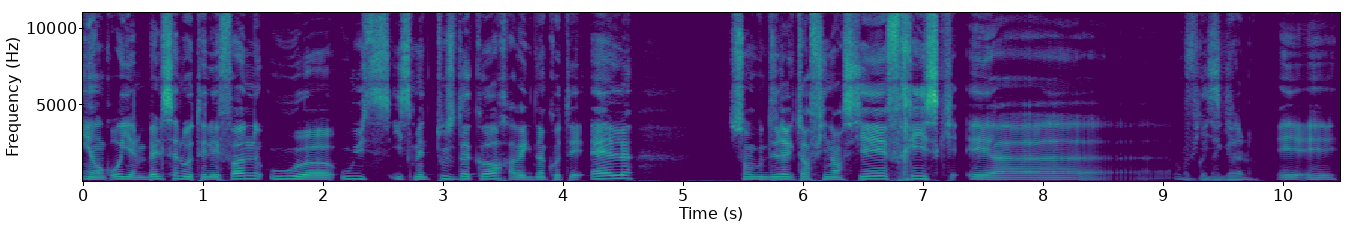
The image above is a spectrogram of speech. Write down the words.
et en gros, il y a une belle scène au téléphone où, euh, où ils, se mettent tous d'accord, avec d'un côté elle, son directeur financier, Frisk et... euh, Et, et,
